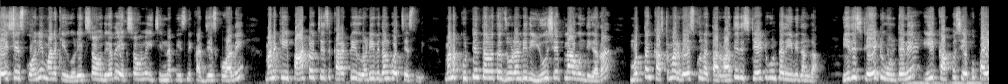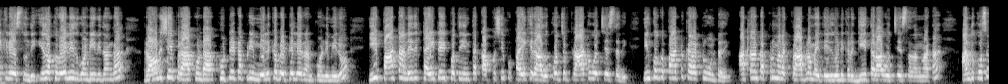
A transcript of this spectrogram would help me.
వేసేసుకొని మనకి ఇదిగోండి ఎక్స్ట్రా ఉంది కదా ఎక్స్ట్రా ఉన్న ఈ చిన్న పీస్ని కట్ చేసుకోవాలి. మనకి ఈ పార్ట్ వచ్చేసి కరెక్ట్ ఇదిగోండి ఈ విధంగా వచ్చేస్తుంది. మనం కుట్టిన తర్వాత చూడండి ఇది యూ షేప్ లాగా ఉంది కదా. మొత్తం కస్టమర్ వేసుకున్న తర్వాత ఇది స్ట్రేట్ ఉంటది ఈ విధంగా. ఇది స్ట్రేట్ ఉంటేనే ఈ కప్పు షేప్ పైకి లేస్తుంది. ఇది ఒకవేళ ఇదిగోండి ఈ విధంగా రౌండ్ షేప్ రాకుండా కుట్టేటప్పుడు ఈ మెలిక పెట్టలేరు అనుకోండి మీరు. ఈ పార్ట్ అనేది టైట్ అయిపోతుంది ఇంత కప్పు షేప్ పైకి రాదు. కొంచెం ప్లాట్ వచ్చేస్తుంది. ఇంకొక పార్ట్ కరెక్ట్ ఉంటుంది. అట్లాంటప్పుడు మనకు ప్రాబ్లం అయితే ఇదిగోండి ఇక్కడ గీతలాగా వచ్చేస్తుంది అనమాట అందుకోసం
